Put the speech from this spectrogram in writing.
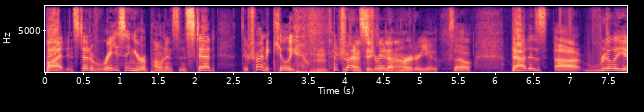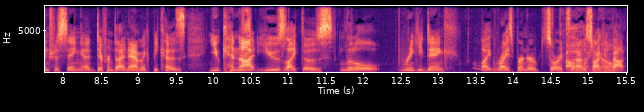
but instead of racing your opponents, instead they're trying to kill you. Mhm. they're trying, to straight up murder you. So that is uh, really interesting, a different dynamic because you cannot use like those little rinky dink like rice burner sorts that I Oh, was talking know. about.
